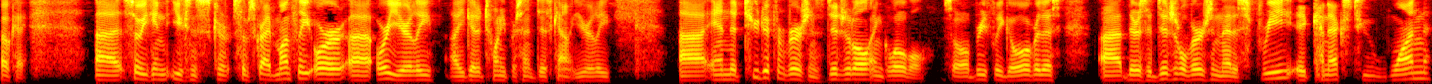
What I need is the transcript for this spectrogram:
Okay, uh, so you can you can subscribe monthly or uh, or yearly. You get a 20% discount yearly. And the two different versions, digital and global. So I'll briefly go over this. There's a digital version that is free. It connects to one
